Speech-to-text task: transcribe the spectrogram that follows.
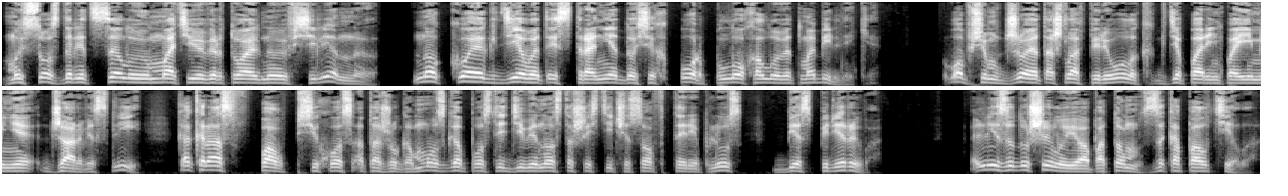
Мы создали целую, мать ее, виртуальную вселенную, но кое-где в этой стране до сих пор плохо ловят мобильники. В общем, Джой отошла в переулок, где парень по имени Джарвис Ли как раз впал в психоз от ожога мозга после 96 часов Терри Плюс без перерыва. Ли задушил ее, а потом закопал тело.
